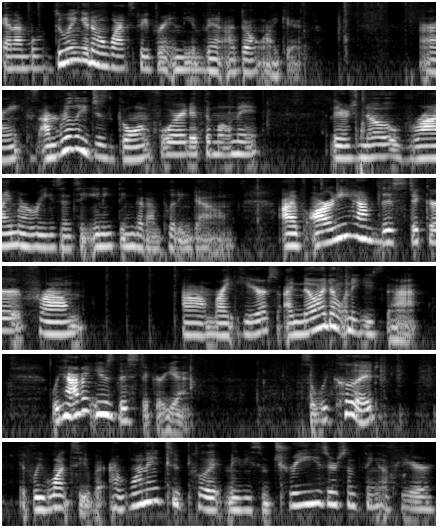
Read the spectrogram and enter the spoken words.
And I'm doing it on wax paper in the event I don't like it. Alright, because I'm really just going for it at the moment. There's no rhyme or reason to anything that I'm putting down. I've already have this sticker from um, right here. So I know I don't want to use that. We haven't used this sticker yet. So we could if we want to. But I wanted to put maybe some trees or something up here.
